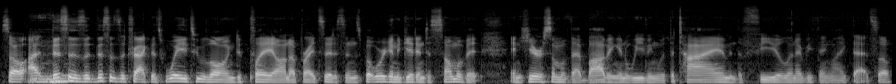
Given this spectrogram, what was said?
So I, this is a, this is a track that's way too long to play on Upright Citizens, but we're going to get into some of it and hear some of that bobbing and weaving with the time and the feel and everything like that. So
